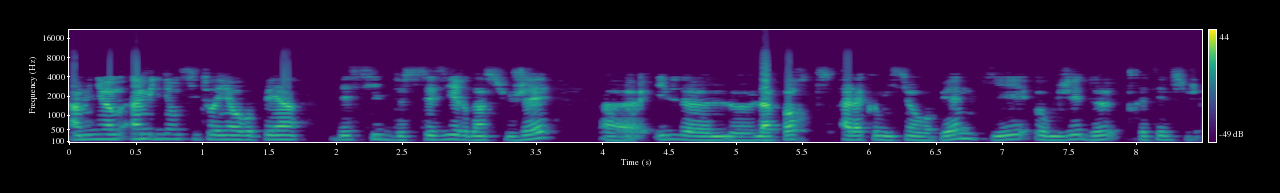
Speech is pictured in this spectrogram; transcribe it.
un minimum un million de citoyens européens décident de se saisir d'un sujet, euh, il l'apporte à la Commission européenne qui est obligée de traiter le sujet.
